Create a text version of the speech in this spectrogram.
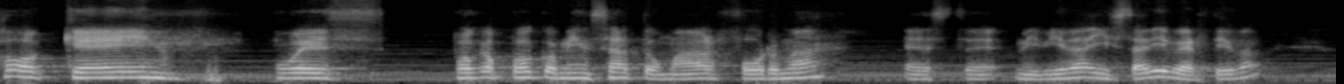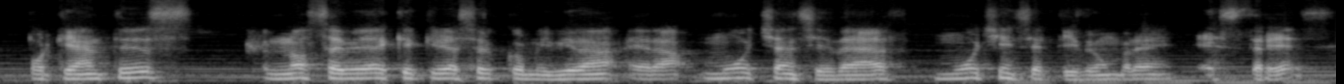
Ok, pues poco a poco comienza a tomar forma este, mi vida y está divertido porque antes no sabía qué quería hacer con mi vida, era mucha ansiedad, mucha incertidumbre, estrés,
